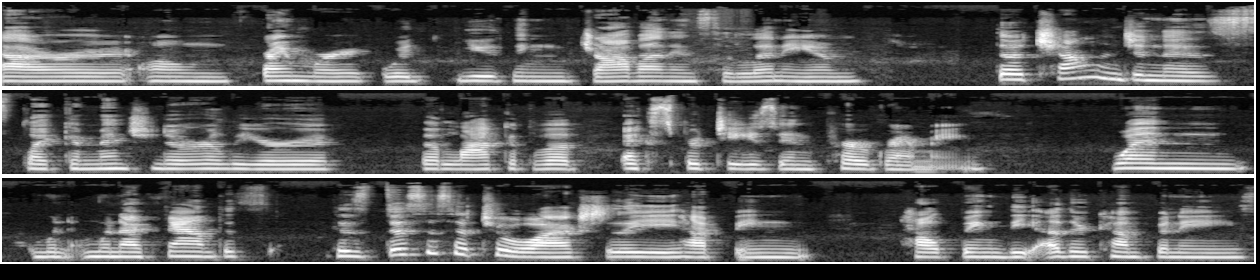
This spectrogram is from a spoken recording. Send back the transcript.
our own framework with using Java and Selenium the challenge is, like I mentioned earlier, the lack of expertise in programming. When when when I found this, because this is a tool I actually have been helping the other companies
